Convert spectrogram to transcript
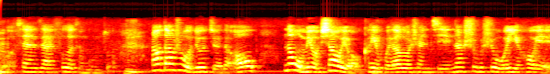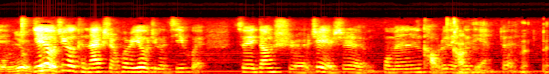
作，现在在富勒腾工作。嗯。然后当时我就觉得，哦，那我们有校友可以回到洛杉矶，那是不是我以后也也有这个 connection，或者也有这个机会？所以当时这也是我们考虑的一个点，对。对，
